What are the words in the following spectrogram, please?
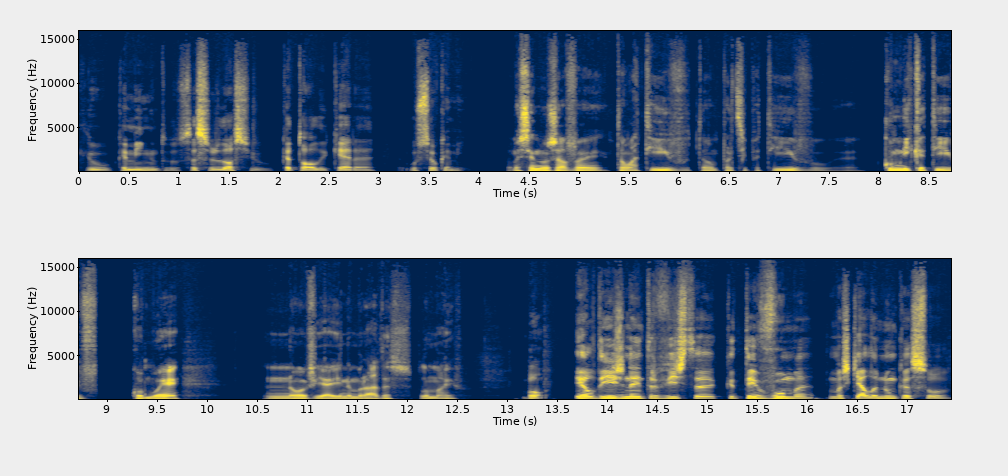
que o caminho do sacerdócio católico era o seu caminho. Mas sendo um jovem tão ativo, tão participativo, uh, comunicativo, como é, não havia aí namoradas pelo meio? Bom, ele diz na entrevista que teve uma, mas que ela nunca soube.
